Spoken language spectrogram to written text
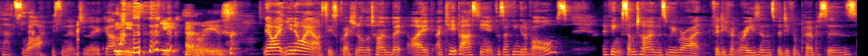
that's life, isn't it, it Dinuka? is. It totally is. Now, I, you know, I ask this question all the time, but I, I keep asking it because I think it evolves. I think sometimes we write for different reasons, for different purposes,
